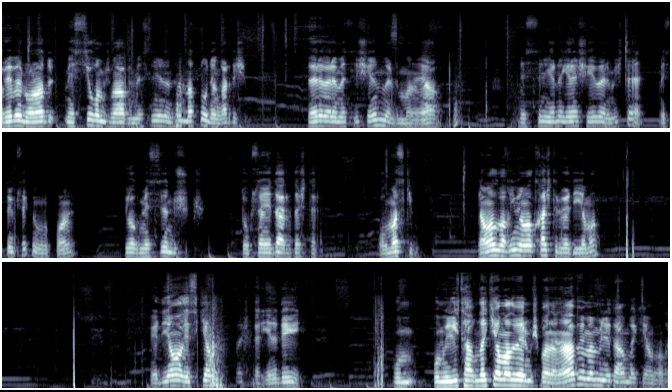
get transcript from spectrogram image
Buraya ben Ronaldo Messi koymuşum abi. Messi'nin yerine sen nasıl olacaksın kardeşim? Vere vere Messi şeyini mi verdin bana ya? Messi'nin yerine gelen şeyi vermiş de Messi'den yüksek mi bunun puanı? Yok Messi'den düşük. 97 arkadaşlar. Olmaz ki bu. Yamal bakayım Yamal kaçtır verdiği Yamal? Verdiği Yamal eski Yamal arkadaşlar yeni değil. Bu, bu milli takımdaki Yamal vermiş bana. Ne yapayım ben milli takımdaki Yamal'ı?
